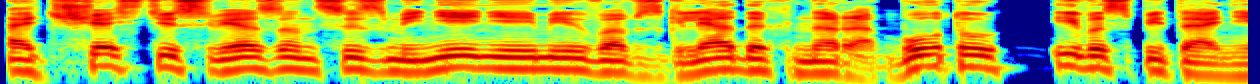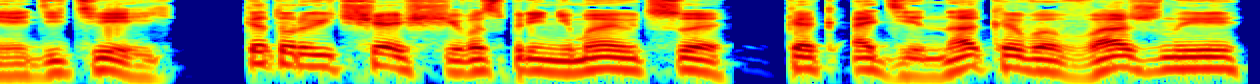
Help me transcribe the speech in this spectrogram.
отчасти связан с изменениями во взглядах на работу и воспитание детей, которые чаще воспринимаются как одинаково важные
